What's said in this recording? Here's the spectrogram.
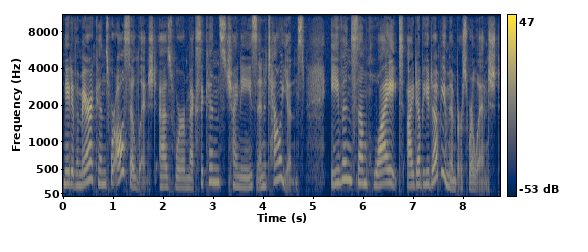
Native Americans were also lynched, as were Mexicans, Chinese, and Italians. Even some white IWW members were lynched.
